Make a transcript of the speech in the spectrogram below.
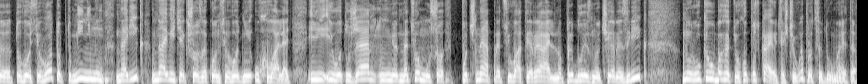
е, того сього, тобто мінімум на рік, навіть якщо закон сьогодні ухвалять. І, і от уже на цьому, що почне працювати реально приблизно через рік, ну руки у багатьох опускаються. Що ви про це думаєте?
